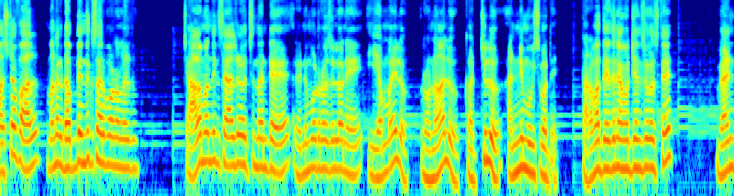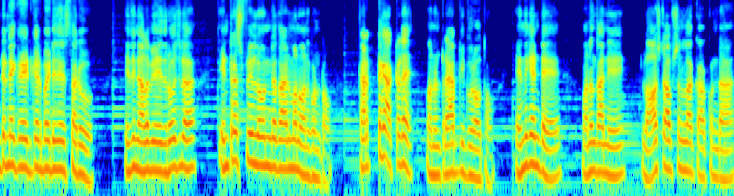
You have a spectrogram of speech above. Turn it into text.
ఫస్ట్ ఆఫ్ ఆల్ మనకు డబ్బు ఎందుకు సరిపోవడం లేదు? చాలా మందికి శాలరీ వచ్చిందంటే రెండు మూడు రోజుల్లోనే ఈఎంఐలు రుణాలు ఖర్చులు అన్నీ ముగిసిపోతాయి. తర్వాత ఏదైనా ఎమర్జెన్సీ వస్తే వెంటనే క్రెడిట్ కార్డ్ బయట చేస్తారు ఇది నలభై ఐదు రోజుల ఇంట్రెస్ట్ ఫ్రీ లోన్ కదా అని మనం అనుకుంటాం. కరెక్ట్గా అక్కడే మనం ట్రాప్కి గురవుతాం. ఎందుకంటే మనం దాన్ని లాస్ట్ ఆప్షన్లా కాకుండా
